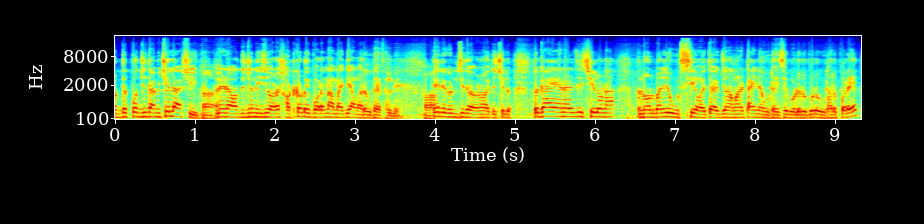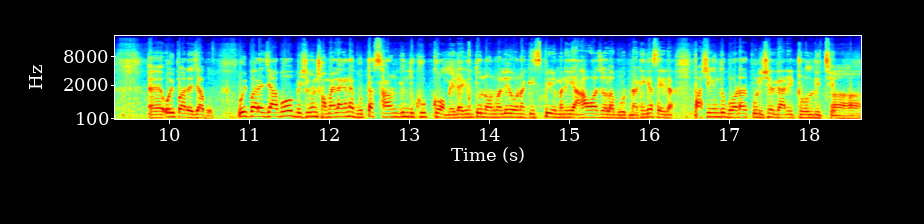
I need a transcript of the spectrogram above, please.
অর্ধেক পর যদি আমি চলে আসি হ্যাঁ। তাহলে এটা অর্ধেক জন্য ইজি ওরা শর্টকাট ওই পরে নামাই দিয়ে আমার উঠে ফেলবে। হ্যাঁ। তো এরকম চিন্তা ভাবনা হয়তো ছিল। তো গায়ে এনার্জি ছিল না। নর্মালি উঠছি হয়তো একজন আমার টাইনে উঠাইছে বোর্ডের উপরে। উঠার পরে ওই পারে যাব। ওই পারে যাব বেশিক্ষণ সময় লাগে না। বোটটার সাউন্ড কিন্তু খুব কম। এটা কিন্তু নর্মালি অনেক স্পিড মানে আওয়াজ ওলা বোট না ঠিক আছে? এটা পাশে কিন্তু বর্ডার পুলিশের গাড়ি ট্রোল দিচ্ছে। হ্যাঁ।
